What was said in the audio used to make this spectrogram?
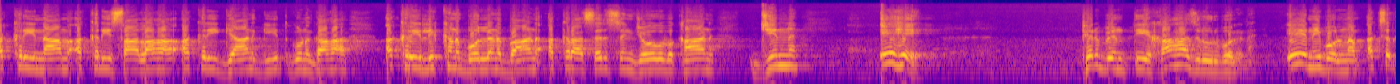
ਅਖਰੀ ਨਾਮ, ਅਖਰੀ ਸਾਲਾਹ, ਅਖਰੀ ਗਿਆਨ ਗੀਤ ਗੁਣ ਗਾਹ, ਅਖਰੀ ਲਿਖਣ, ਬੋਲਣ, ਬਾਣ, ਅਖਰਾ ਸਿਰ ਸੰਜੋਗ ਵਖਾਣ, ਜਿਨ ਇਹ ਫਿਰ ਬੇਨਤੀ ਖਾਹਾ ਜ਼ਰੂਰ ਬੋਲਣਾ ਇਹ ਨਹੀਂ ਬੋਲਣਾ, ਅਕਸਰ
